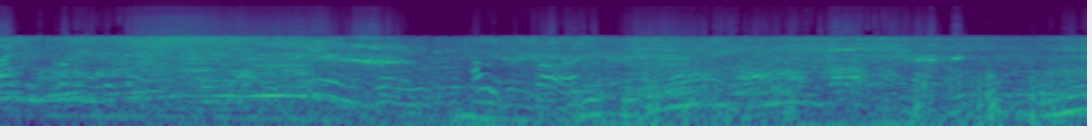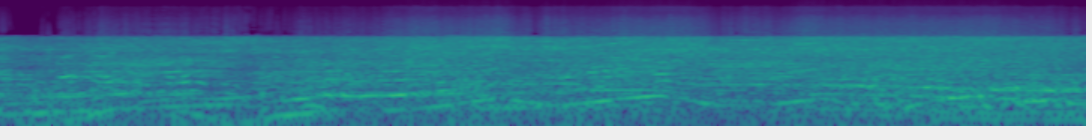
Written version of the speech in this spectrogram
wife is coming and this That was. Thank you.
